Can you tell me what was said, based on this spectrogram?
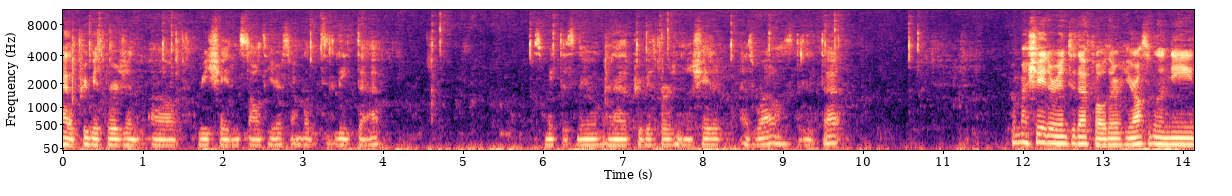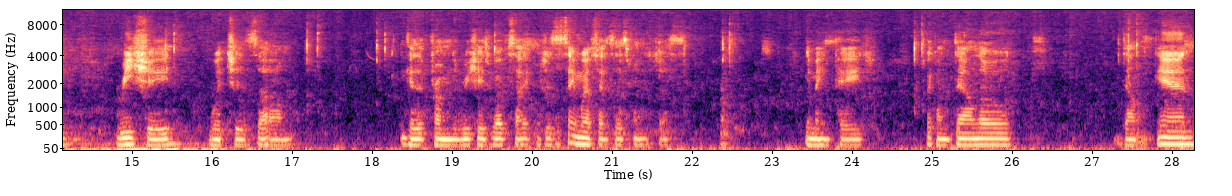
I had a previous version of Reshade installed here, so I'm going to delete that. Let's make this new, and I had a previous version of the shader as well. Let's delete that. Put my shader into that folder. You're also going to need Reshade, which is um, get it from the Reshade's website, which is the same website as this one, it's just the main page. Click on download, download again,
